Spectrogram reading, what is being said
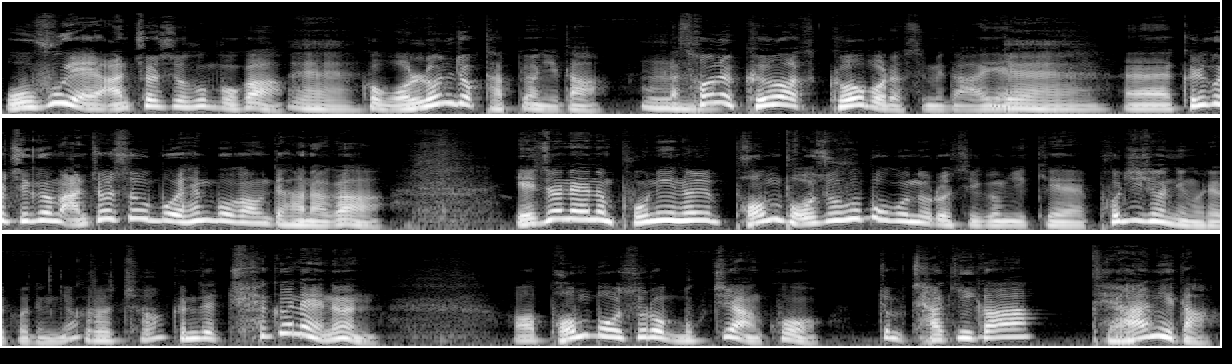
오후에 안철수 후보가 예. 그 원론적 답변이다. 그러니까 음. 선을 그어, 그어버렸습니다. 아예. 예. 에, 그리고 지금 안철수 후보의 행보 가운데 하나가 예전에는 본인을 범보수 후보군으로 지금 이렇게 포지셔닝을 했거든요. 그렇죠. 근데 최근에는 어, 범보수로 묶지 않고 좀 자기가 대안이다.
